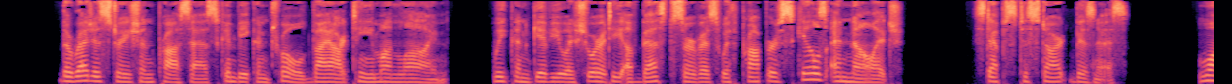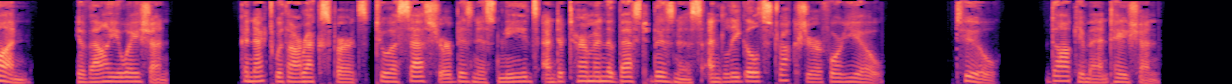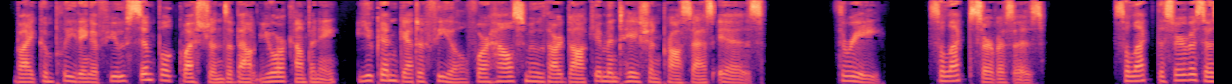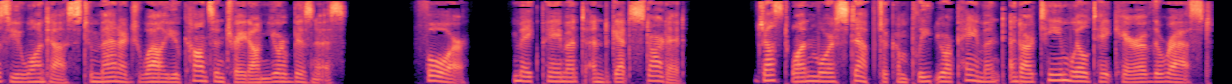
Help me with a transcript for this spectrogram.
The registration process can be controlled by our team online. We can give you a surety of best service with proper skills and knowledge. Steps to start business 1. Evaluation Connect with our experts to assess your business needs and determine the best business and legal structure for you. 2. Documentation. By completing a few simple questions about your company, you can get a feel for how smooth our documentation process is. 3. Select services. Select the services you want us to manage while you concentrate on your business. 4. Make payment and get started. Just one more step to complete your payment and our team will take care of the rest.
